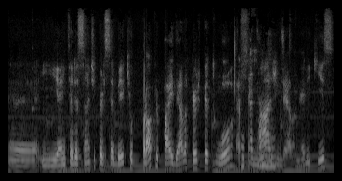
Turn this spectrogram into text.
É, e é interessante perceber que o próprio pai dela perpetuou essa Exatamente. imagem dela, né? Ele quis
